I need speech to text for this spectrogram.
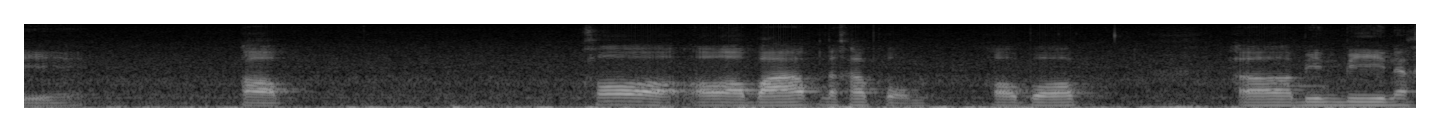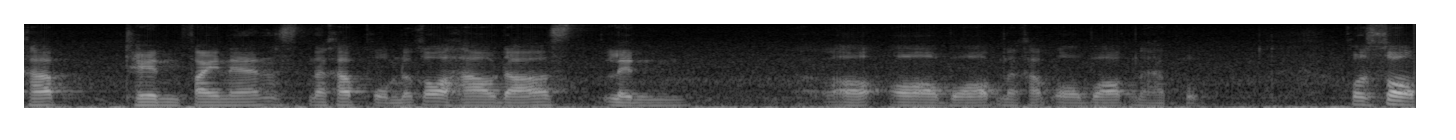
4ตอบ ข้อ all above นะครับผม all above เอ่อ BNB นะครับ10 finance นะครับผมแล้วก็ how does lend all above นะครับ all above นะครับผมกดส่ง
